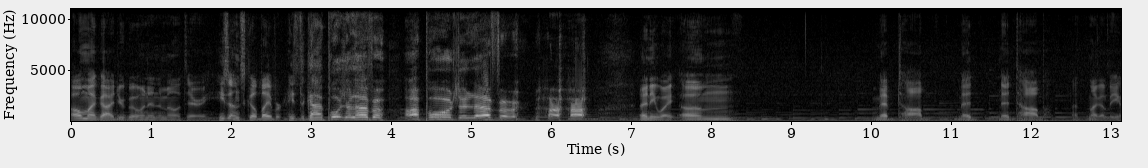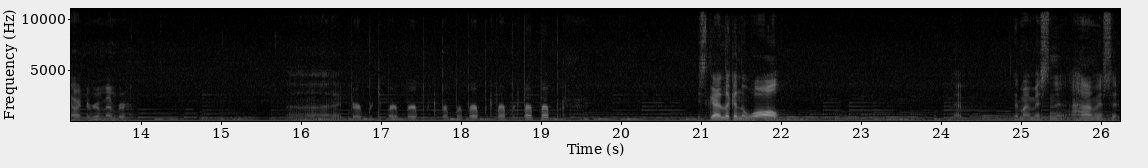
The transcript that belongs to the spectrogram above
Oh my god, you're going in the military. He's unskilled labor. He's the guy who pulls the lever. I pulled the lever. Anyway, um, Medtob, Med Medtob. That's not gonna be hard to remember. He's the guy licking the wall. Am I missing it? How I miss it?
